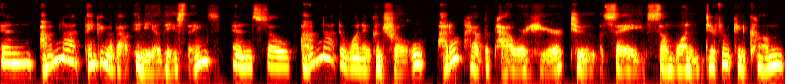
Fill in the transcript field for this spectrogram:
and I'm not thinking about any of these things. And so I'm not the one in control. I don't have the power here to say someone different can come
